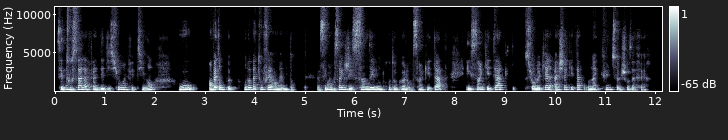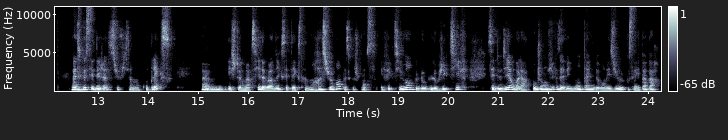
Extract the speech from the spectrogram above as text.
C'est tout mmh. ça la phase d'édition, effectivement, où en fait, on peut, on peut pas tout faire en même temps. C'est pour mmh. ça que j'ai scindé mon protocole en cinq étapes et cinq étapes sur lesquelles, à chaque étape, on n'a qu'une seule chose à faire. Parce mmh. que c'est déjà suffisamment complexe. et je te remercie d'avoir dit que c'était extrêmement rassurant parce que je pense effectivement que l'objectif, c'est de dire voilà, aujourd'hui, vous avez une montagne devant les yeux, vous ne savez pas par,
